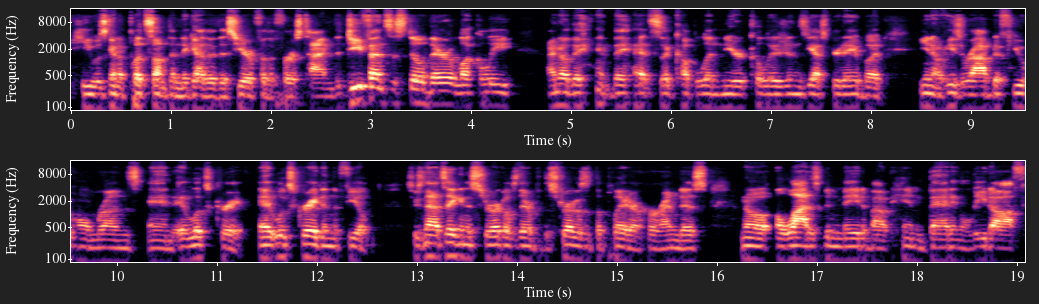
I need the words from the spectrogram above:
he was going to put something together this year for the first time. The defense is still there. Luckily, I know they they had a couple of near collisions yesterday, but you know he's robbed a few home runs and it looks great. It looks great in the field. So he's not taking his struggles there, but the struggles at the plate are horrendous. I know a lot has been made about him batting leadoff.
